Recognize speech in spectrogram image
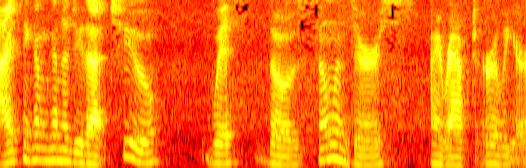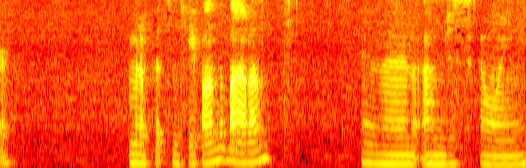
I think I'm going to do that too with those cylinders I wrapped earlier. I'm going to put some tape on the bottom and then I'm just going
